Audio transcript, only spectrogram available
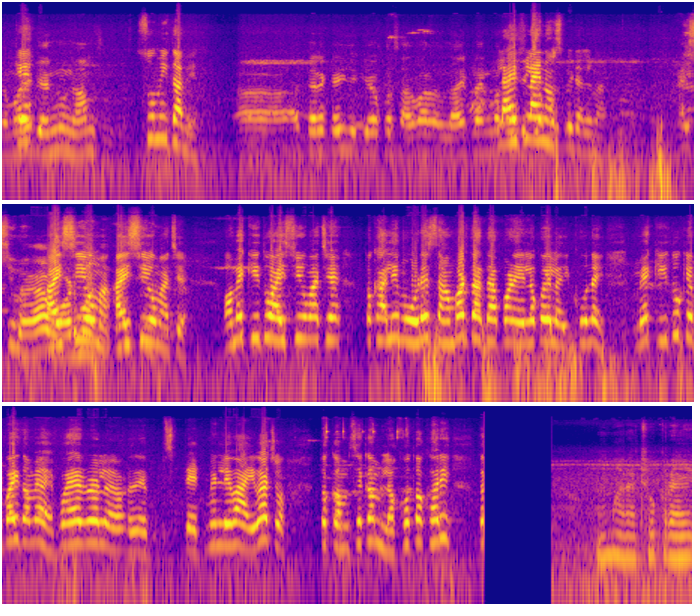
તમારી કે બેનનું નામ શું છે? સુમિતાબેન. અત્યારે કઈ જગ્યા ઉપર સારવાર લાઈફલાઈન લાઈફલાઈન હોસ્પિટલમાં આઈસીયુમાં આઈસીયુમાં આઈસીયુમાં છે. અમે કીધું આઈસીયુમાં છે, તો ખાલી મોઢે સાંભળતા હતા, પણ એ લોકોએ લખ્યું નહીં. મેં કીધું કે ભાઈ, તમે એફઆઈઆર સ્ટેટમેન્ટ લેવા આવ્યા છો, તો કમસે કમ લખો તો ખરી. મારા છોકરાએ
